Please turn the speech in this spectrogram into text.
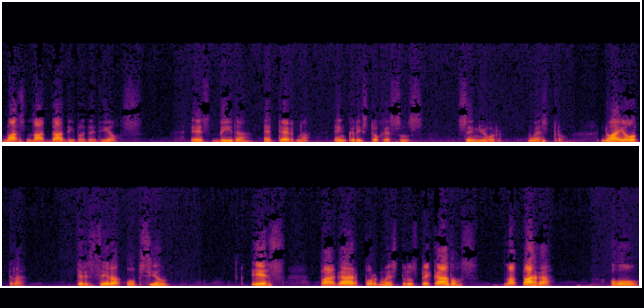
mas la dádiva de Dios es vida eterna en Cristo Jesús, Señor nuestro. No hay otra tercera opción. Es pagar por nuestros pecados, la paga, o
